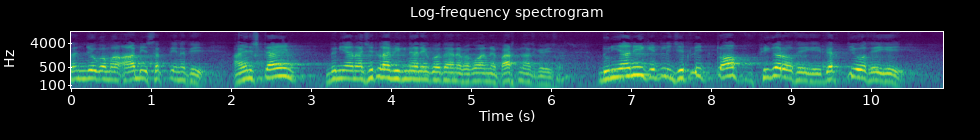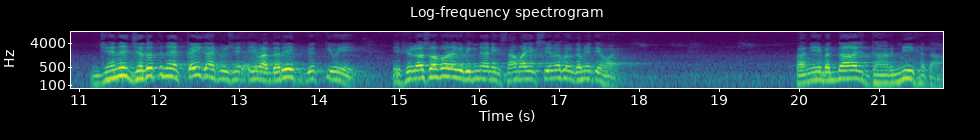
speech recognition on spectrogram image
સંજોગોમાં આવી શકતી નથી. આઇન્સ્ટાઈન દુનિયાના જેટલા વૈજ્ઞાનિકો હતા, એને ભગવાનને પ્રાર્થના જ કરી છે. દુનિયાની કેટલી, જેટલી ટોપ ફિગરો થઈ ગઈ, વ્યક્તિઓ થઈ ગઈ, જેને જગતને કંઈક આપ્યું છે એવા દરેક વ્યક્તિઓએ, એ ફિલોસોફર કે વૈજ્ઞાનિક, સામાજિક સેવક હોય ગમે તે હોય પણ એ બધા જ ધાર્મિક હતા.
